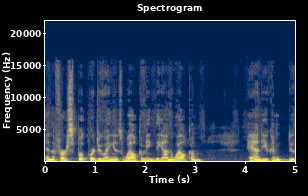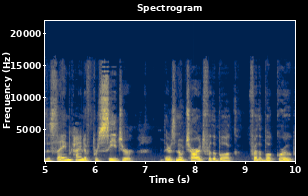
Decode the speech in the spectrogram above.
and the first book we're doing is Welcoming the Unwelcome, and you can do the same kind of procedure. There's no charge for the book for the book group.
